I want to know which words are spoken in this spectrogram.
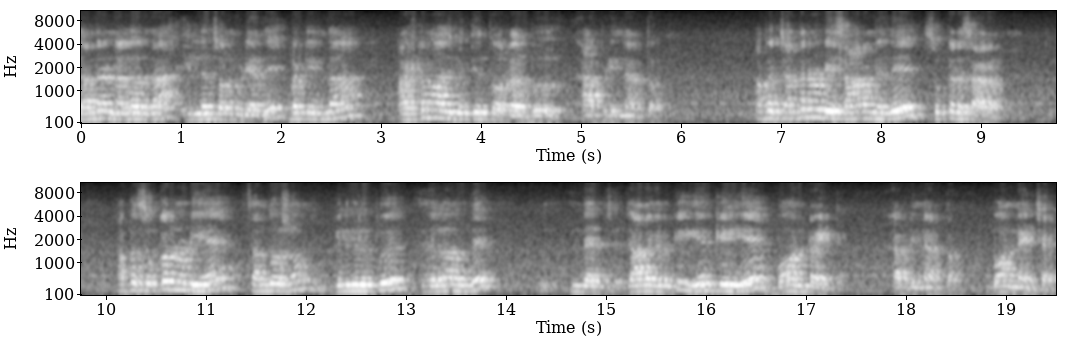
சந்திரன் நல்லவர் தான் இல்லைன்னு சொல்ல முடியாது. பட் இருந்தாலும் அஷ்டமாதிபத்திய தொடர்பு அப்படின்னு அர்த்தம். அப்போ சந்திரனுடைய சாரம் எது? சுக்கர சாரம். அப்போ சுக்கரனுடைய சந்தோஷம் கிலுகிலுப்பு இதெல்லாம் வந்து இந்த ஜாதகருக்கு இயற்கையிலேயே பாண்ட் ரைட் அப்படின்னு அர்த்தம். பாண்ட் நேச்சர்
